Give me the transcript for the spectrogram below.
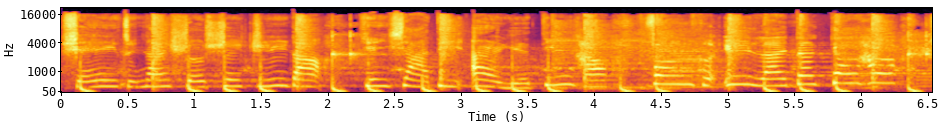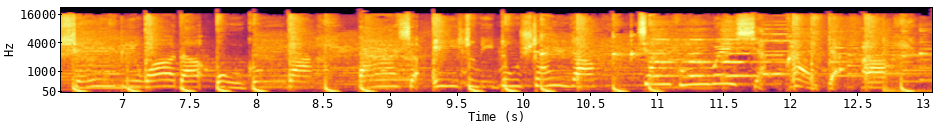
谁最难说谁知道？天下第二也。想快点儿。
